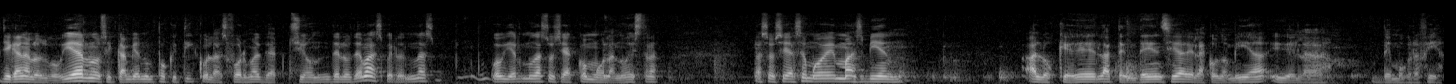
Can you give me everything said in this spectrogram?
llegan a los gobiernos y cambian un poquitico las formas de acción de los demás, pero en un gobierno, una sociedad como la nuestra, la sociedad se mueve más bien a lo que es la tendencia de la economía y de la demografía.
